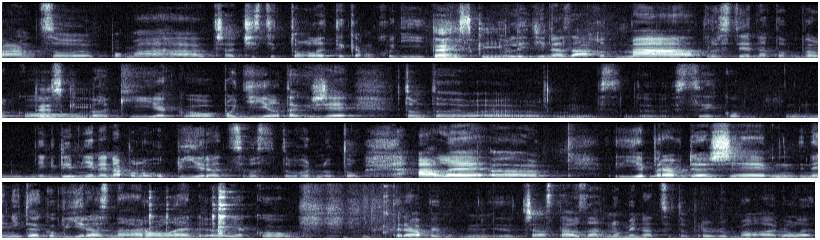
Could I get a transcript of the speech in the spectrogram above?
pán, co pomáhá třeba čistit toalety, kam chodí To je hezký. lidi na záchod, má prostě na tom velkou, To velký jako podíl, takže v tomto uh, si jako, nikdy mě nenapadlo opírat se vlastně tu hodnotu, ale uh, je pravda, že není to jako výrazná role, eh, jako, která by třeba stála za nominaci, to opravdu malá role,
